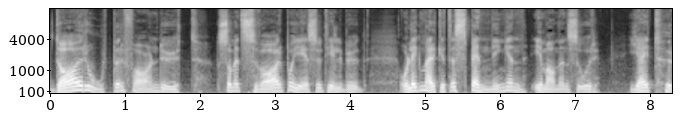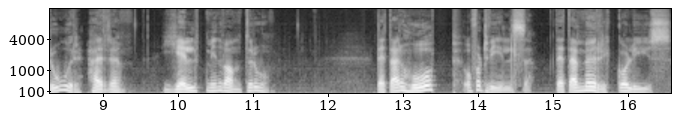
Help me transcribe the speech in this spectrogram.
Da roper faren det ut, som et svar på Jesu tilbud, og legg merke til spenningen i mannens ord. Jeg tror, Herre, hjelp min vantro. Dette er håp og fortvilelse. Dette er mørke og lys.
